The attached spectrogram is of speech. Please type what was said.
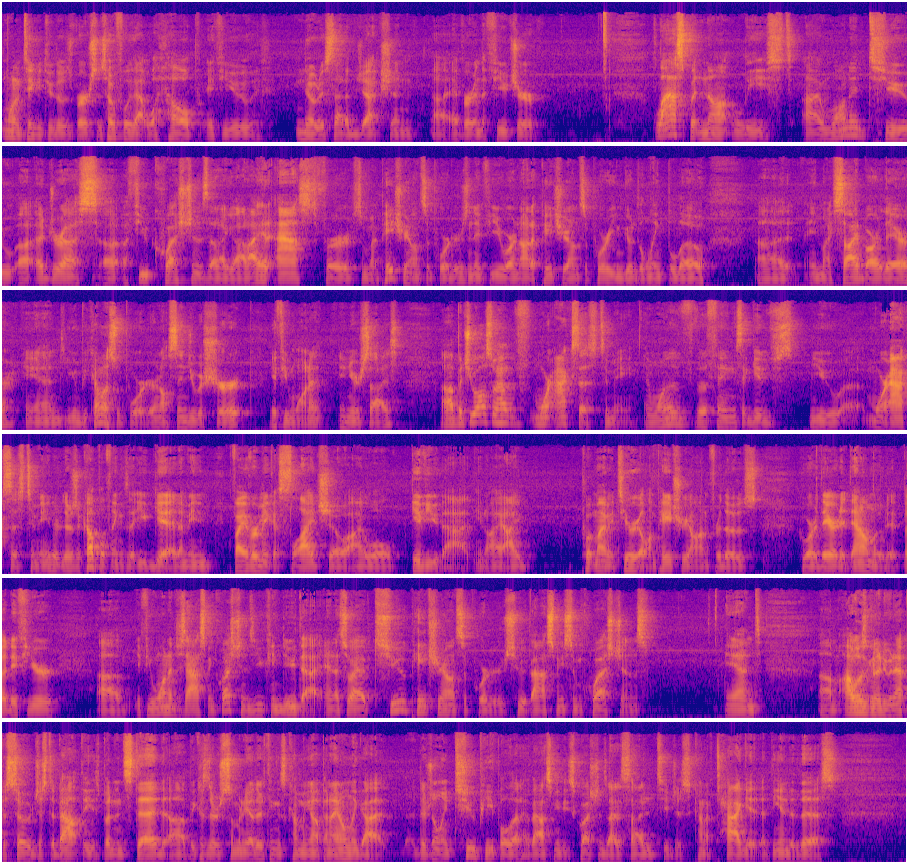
want to take you through those verses. Hopefully that will help if you notice that objection uh, ever in the future last but not least i wanted to uh, address uh, a few questions that i got i had asked for some of my patreon supporters and if you are not a patreon supporter you can go to the link below uh, in my sidebar there, and you can become a supporter, and I'll send you a shirt if you want it in your size. Uh, but you also have more access to me. And one of the things that gives you uh, more access to me, there, there's a couple things that you get. I mean, if I ever make a slideshow, I will give you that. You know, I, I put my material on Patreon for those who are there to download it. But if you're uh, if you want to just ask me questions, you can do that. And so I have two Patreon supporters who have asked me some questions, and um, I was going to do an episode just about these, but instead, uh, because there's so many other things coming up, and I only got there's only two people that have asked me these questions. I decided to just kind of tag it at the end of this,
